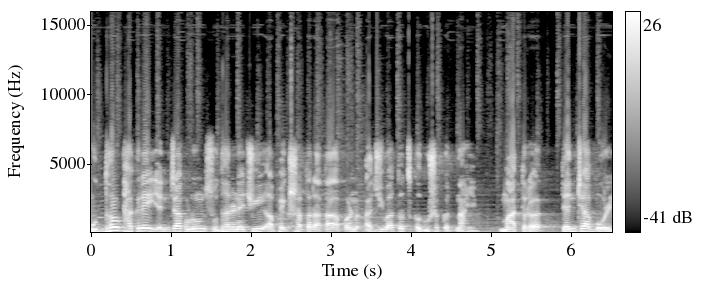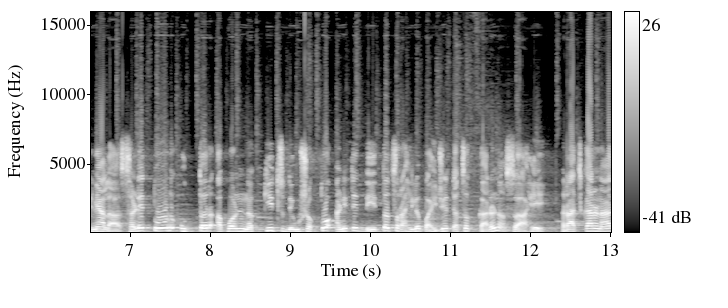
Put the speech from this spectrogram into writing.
उद्धव ठाकरे यांच्याकडून सुधारण्याची अपेक्षा तर आता आपण अजिबातच करू शकत नाही. मात्र त्यांच्या बोलण्याला सडेतोड उत्तर आपण नक्कीच देऊ शकतो आणि ते देतच राहिलं पाहिजे त्याचं कारण असं आहे. राजकारणात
